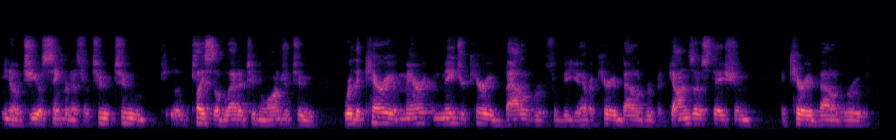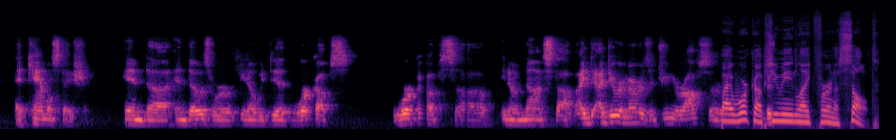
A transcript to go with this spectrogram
you know, geosynchronous or two two places of latitude and longitude where the carrier major carrier battle groups would be. You have a carrier battle group at Gonzo Station, a carrier battle group at Camel Station, and uh, and those were you know we did workups workups, uh, you know, nonstop. I, I do remember as a junior officer. By workups, you mean like for an assault?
